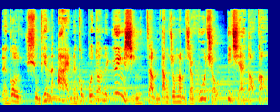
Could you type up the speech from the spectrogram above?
能够属天的爱，能够不断的运行在我们当中。让我们一起呼求，一起来祷告。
